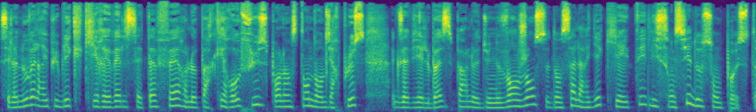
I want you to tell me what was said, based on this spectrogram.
C'est la Nouvelle République qui révèle cette affaire. Le parquet refuse pour l'instant d'en dire plus. Xavier Elbaz parle d'une vengeance d'un salarié qui a été licencié de son poste.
